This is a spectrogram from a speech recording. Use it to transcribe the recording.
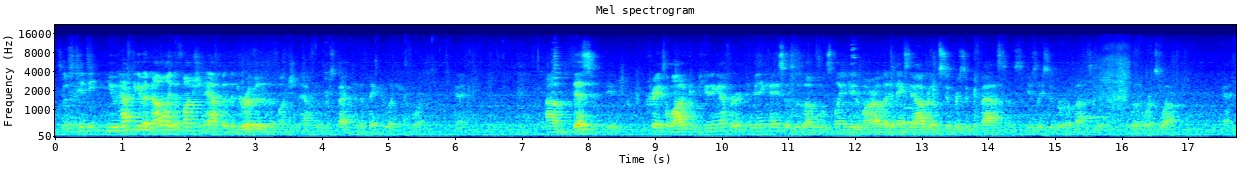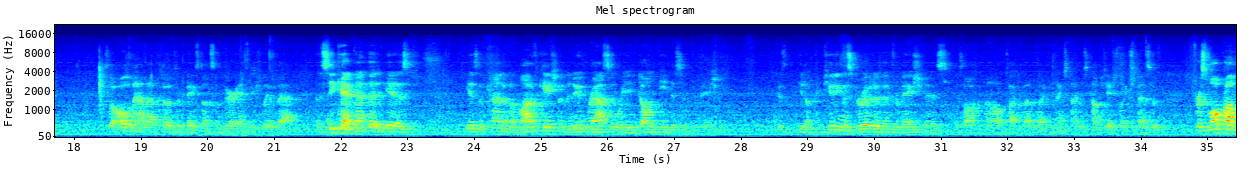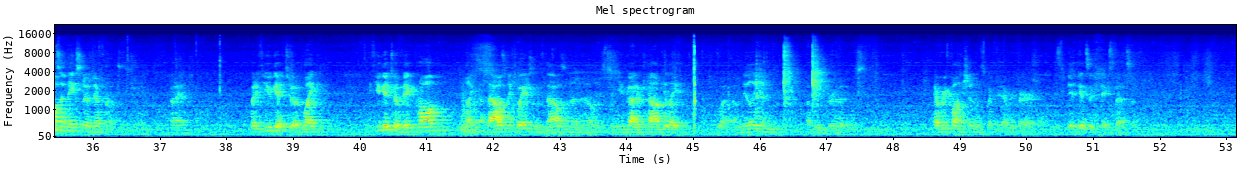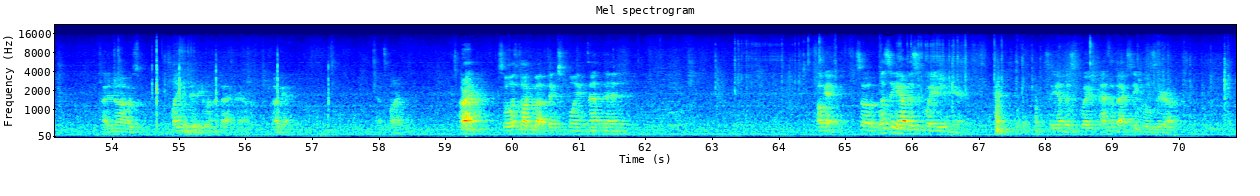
So it, you have to give it not only the function f, but the derivative of the function f with respect to the thing you're looking for. Okay? Um, this creates a lot of computing effort in many cases, as I will explain to you tomorrow, but it makes the algorithm super, super fast and it's usually super robust. It really works well. Okay? So all the MATLAB codes are based on some variant usually of that. The secant method is, is a kind of a modification of the Newton-Raphson where you don't need this information. Because, you know, computing this derivative information is, is often, and I'll talk about that next time, is computationally expensive. For small problems, it makes no difference, right? But if you get to, like, if you get to a big problem, like a thousand equations, a thousand unknowns, then you've got to calculate, what, a million of these derivatives. Every function with respect to every variable. It gets expensive. I didn't know I was playing video in the background. Okay. That's fine. All right, so let's talk about fixed point method. Okay, so let's say you have this equation here. So you have this equation f of x equals zero.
